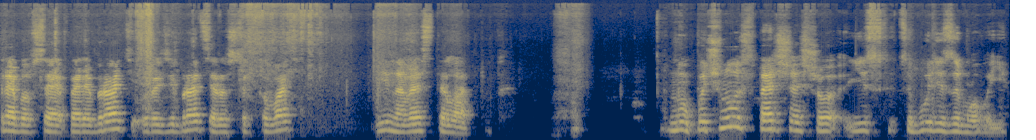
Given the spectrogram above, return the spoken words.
Треба все перебрати, розібратися, розсортувати і навести лад. Ну, почну з перше, що із цибулі зимової.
